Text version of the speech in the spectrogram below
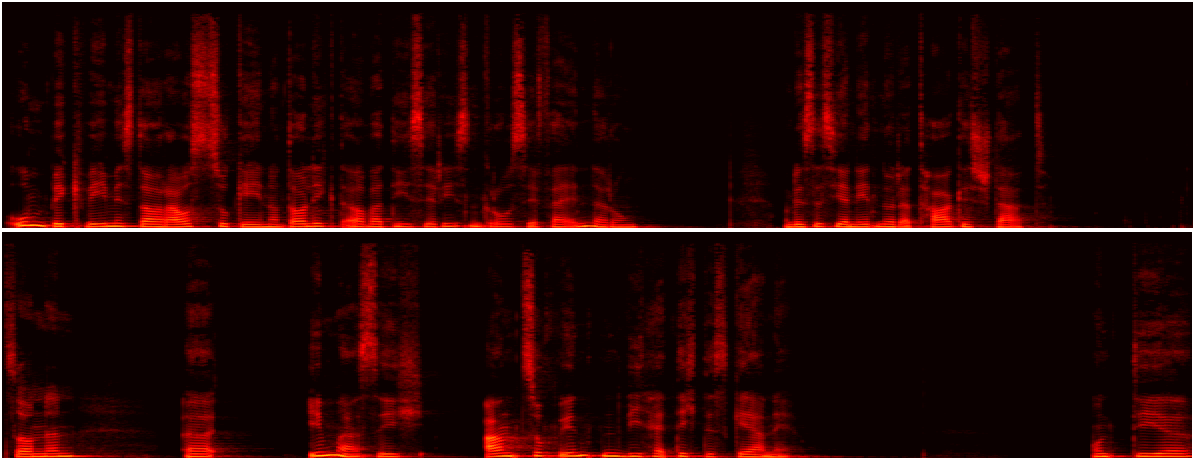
unbequem ist, da rauszugehen. Und da liegt aber diese riesengroße Veränderung. Und es ist ja nicht nur der Tagesstart, sondern äh, immer sich anzubinden, wie hätte ich das gerne. Und dir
